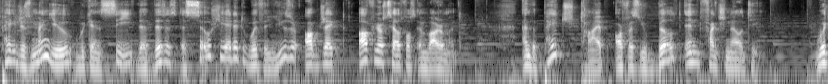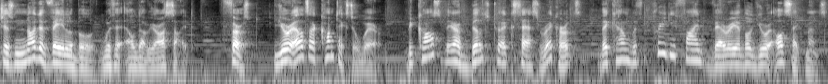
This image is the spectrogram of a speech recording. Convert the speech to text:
Pages menu, we can see that this is associated with the user object of your Salesforce environment. And the page type offers you built-in functionality, which is not available with the LWR site. First, URLs are context-aware. Because they are built to access records, they come with predefined variable URL segments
